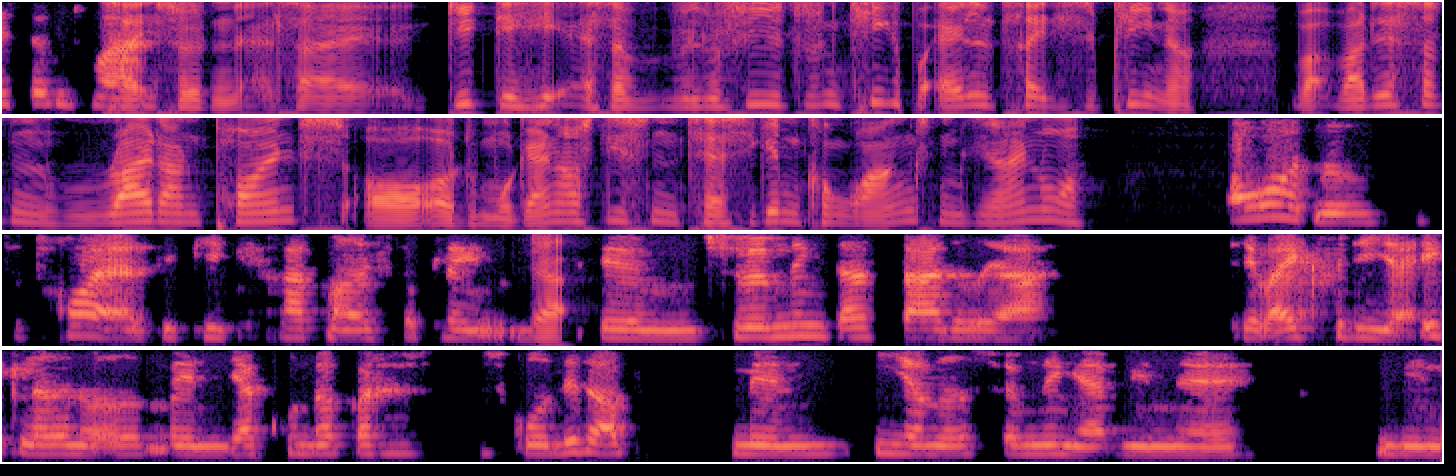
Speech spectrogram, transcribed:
3.17 tror jeg. 3.17, altså gik det he- altså vil du sige, at du sådan kigger på alle tre discipliner, var, var det sådan right on point, og, og du må gerne også lige sådan tage os igennem konkurrencen med dine egne ord? overordnet, så tror jeg, at det gik ret meget efter planen. Ja. Øhm, svømning, der startede jeg, det var ikke fordi, jeg ikke lavede noget, men jeg kunne nok godt have skruet lidt op, men i og med svømning er min, øh, min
